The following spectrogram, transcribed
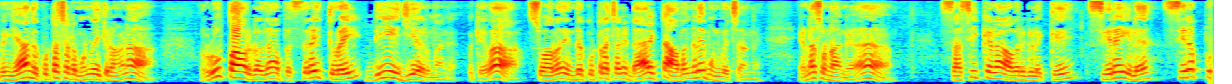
இவங்க ஏன் அந்த குற்றச்சாட்டை முன் வைக்கிறாங்கன்னா ரூபா அவர்கள் தான் அப்போ சிறைத்துறை டிஐஜியாக இருந்தாங்க. ஓகேவா ஸோ அதனால் இந்த குற்றச்சாட்டை டைரெக்டாக அவங்களே முன் வச்சாங்க. என்ன சொன்னாங்க? சசிகலா அவர்களுக்கு சிறையில் சிறப்பு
